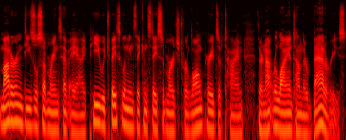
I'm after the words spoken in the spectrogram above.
Modern diesel submarines have AIP, which basically means they can stay submerged for long periods of time. They're not reliant on their batteries.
